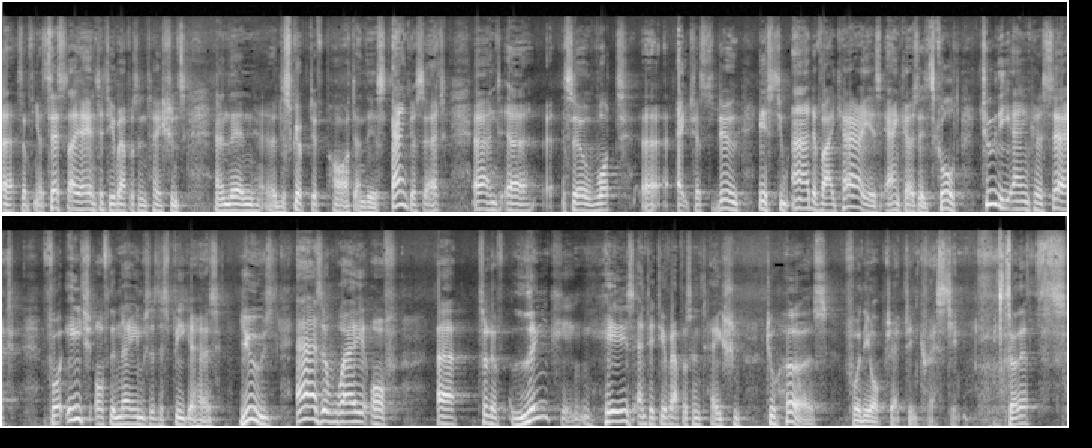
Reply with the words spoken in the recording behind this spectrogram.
uh, something that says they are entity representations, and then a descriptive part and this anchor set. And uh, so, what uh, H has to do is to add a vicarious anchor, as it's called, to the anchor set for each of the names that the speaker has used as a way of uh, sort of linking his entity representation to hers for the object in question. So that's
